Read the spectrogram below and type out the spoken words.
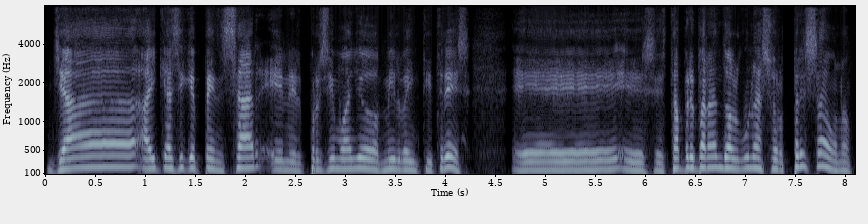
Ya hay casi que pensar en el próximo año 2023. Eh, ¿Se está preparando alguna sorpresa o no?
